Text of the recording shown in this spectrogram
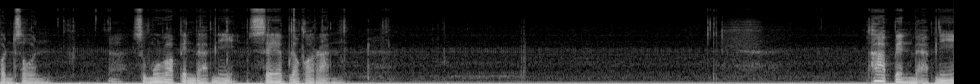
คอนโซลสมมุติว่าเป็นแบบนี้เซฟแล้วก็รันถ้าเป็นแบบนี้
